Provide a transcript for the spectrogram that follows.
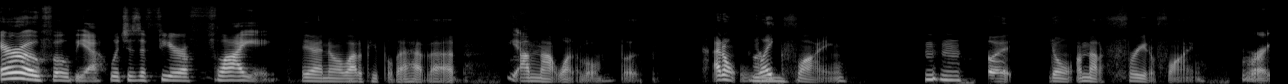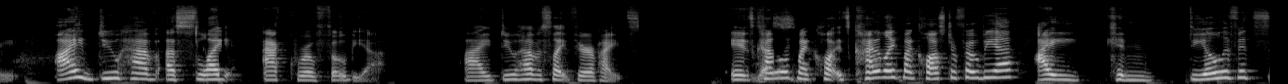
aerophobia, which is a fear of flying. Yeah, I know a lot of people that have that. Yeah. I'm not one of them, but I don't like Um, flying, Mm-hmm. but don't I'm not afraid of flying. Right. I do have a slight acrophobia. I do have a slight fear of heights. It's kind of like my cla- it's kind of like my claustrophobia. I can deal if it's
